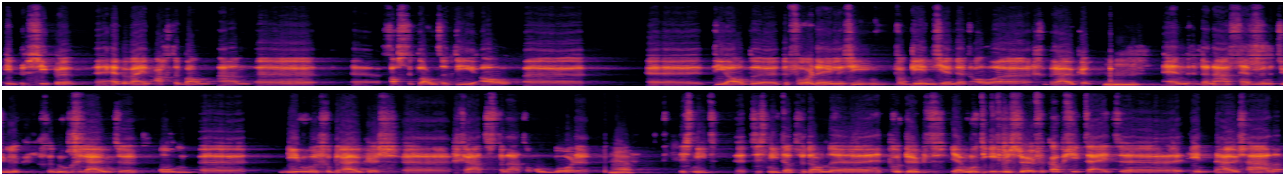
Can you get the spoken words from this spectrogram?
in principe hebben wij een achterban aan vaste klanten die al uh, die al de, de voordelen zien van Ginji en dat al uh, gebruiken. Mhm. En daarnaast hebben we natuurlijk genoeg ruimte om uh, nieuwe gebruikers gratis te laten onboorden. Ja. Het, is niet, het is niet dat we dan het product. Ja, we moeten iets meer servercapaciteit in huis halen.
